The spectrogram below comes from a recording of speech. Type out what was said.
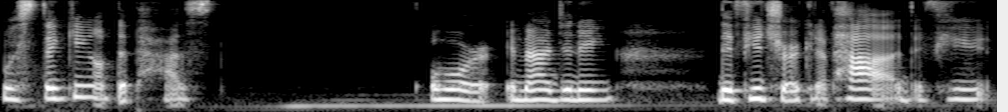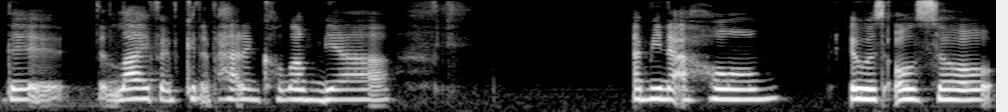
was thinking of the past or imagining the future I could have had, the, fu- the, the life I could have had in Colombia. I mean, at home, it was also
